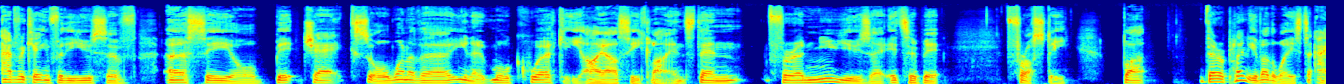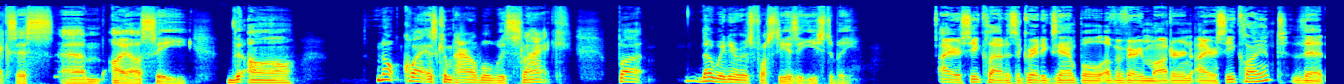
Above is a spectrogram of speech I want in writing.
advocating for the use of IRC or BitchX or one of the, you know, more quirky IRC clients, then for a new user, it's a bit frosty. But there are plenty of other ways to access um, IRC that are not quite as comparable with Slack, but nowhere near as frosty as it used to be. IRC Cloud is a great example of a very modern IRC client that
